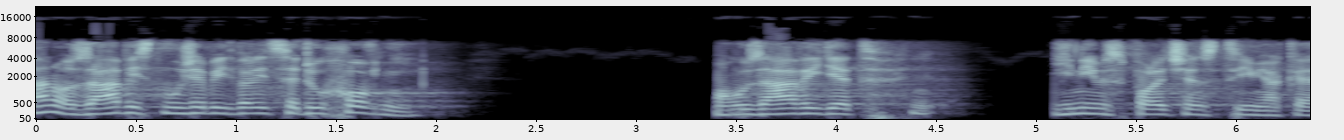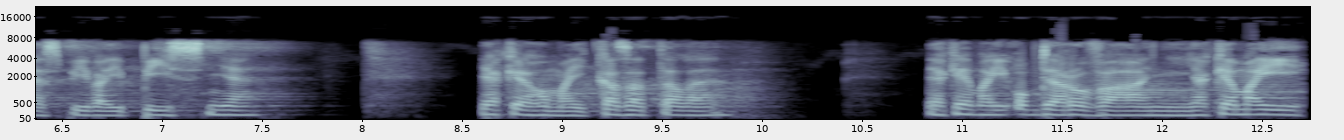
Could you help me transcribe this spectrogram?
Ano, závist může být velice duchovní. Mohu závidět jiným společenstvím, jaké zpívají písně, jakého mají kazatele, jaké mají obdarování, jaké mají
